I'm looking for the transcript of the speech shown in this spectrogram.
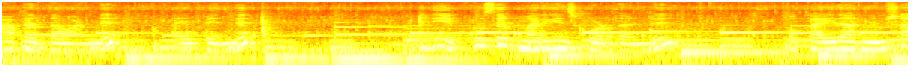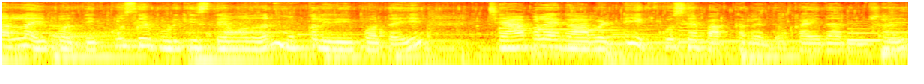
ఆపేద్దామండి అయిపోయింది. ఇది ఎక్కువసేపు మరిగించకూడదండి. ఒక ఐదారు నిమిషాల్లో అయిపోద్ది. ఎక్కువసేపు ఉడికిస్తే ఏమవుతుందని ముక్కలు ఇరిగిపోతాయి. చేపలే కాబట్టి ఎక్కువసేపు అక్కర్లేదు. ఒక ఐదారు నిమిషాలు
